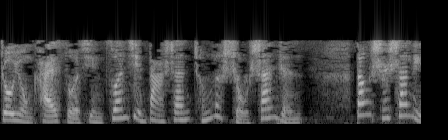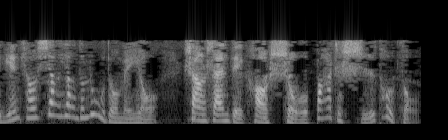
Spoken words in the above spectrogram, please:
周永开索性钻进大山，成了守山人。当时山里连条像样的路都没有，上山得靠手扒着石头走。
